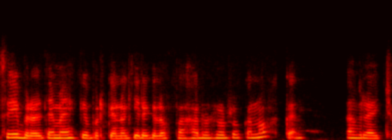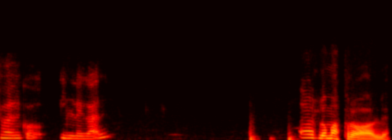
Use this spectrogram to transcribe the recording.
Sí, pero el tema es que porque no quiere que los pájaros lo reconozcan. ¿Habrá hecho algo ilegal? Es lo más probable.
